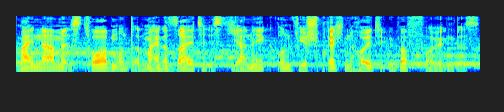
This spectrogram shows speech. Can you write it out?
Mein Name ist Torben und an meiner Seite ist Yannick und wir sprechen heute über Folgendes.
